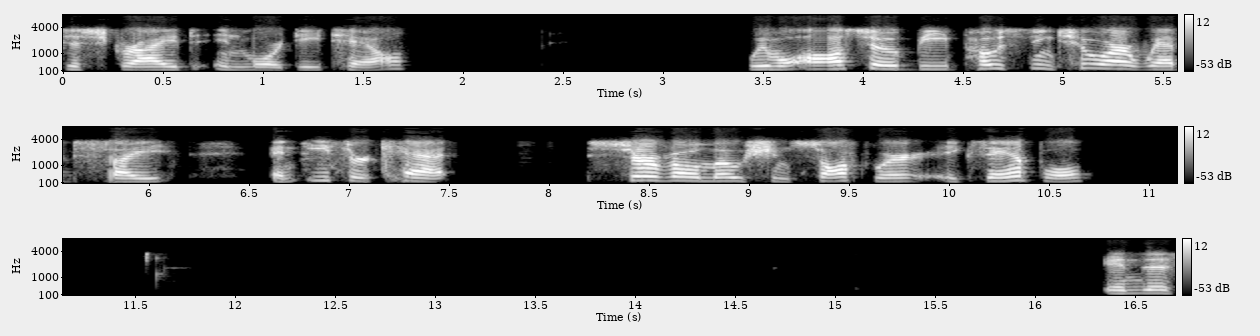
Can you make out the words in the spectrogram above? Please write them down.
described in more detail. We will also be posting to our website an EtherCAT servo motion software example, in this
